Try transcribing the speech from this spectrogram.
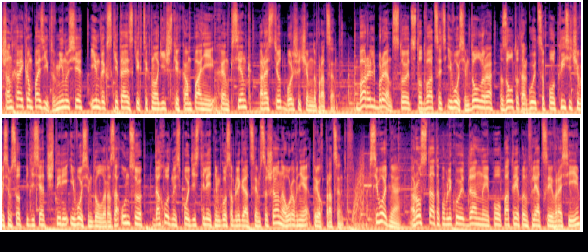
Шанхай Композит в минусе, индекс китайских технологических компаний Хэнк Сенг растет больше, чем на процент. Баррель бренд стоит 120,8 доллара, золото торгуется по 1854,8 доллара за унцию, доходность по десятилетним гособлигациям США на уровне 3%. Сегодня Росстат опубликует данные по потреб инфляции в России.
